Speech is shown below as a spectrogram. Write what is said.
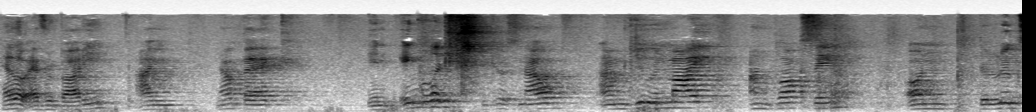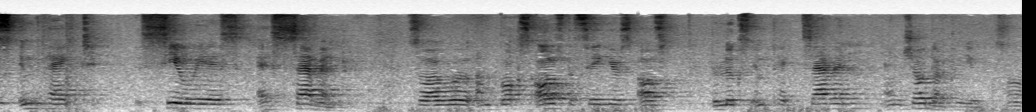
Hello everybody, I'm now back in English because now I'm doing my unboxing on the Lux Impact Series S7. So I will unbox all of the figures of the Lux Impact 7 and show them to you. So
